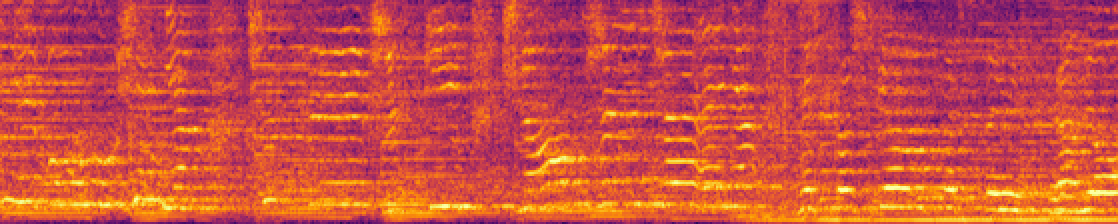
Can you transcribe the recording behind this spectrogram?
niebo ziemia, wszyscy wszystkim ślą życzenia. Dziecko śpiące w twych ramionach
